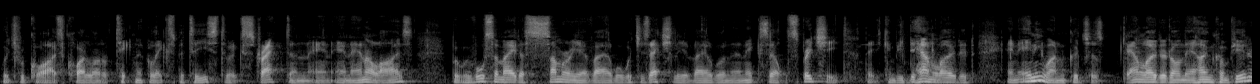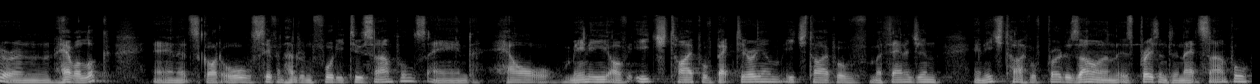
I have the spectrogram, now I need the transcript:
Which requires quite a lot of technical expertise to extract and, and, and analyse. But we've also made a summary available, which is actually available in an Excel spreadsheet that can be downloaded, and anyone could just download it on their home computer and have a look and it's got all 742 samples and how many of each type of bacterium, each type of methanogen, and each type of protozoan is present in that sample,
